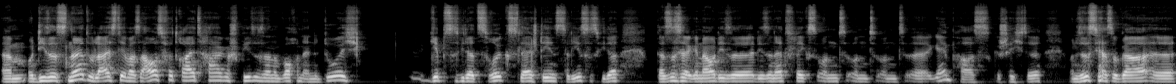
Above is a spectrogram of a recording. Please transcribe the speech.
Ähm, und dieses, ne, du leist dir was aus für drei Tage, spielst es an einem Wochenende durch, gibst es wieder zurück, slash deinstallierst es wieder. Das ist ja genau diese, diese Netflix und, und, und äh, Game Pass-Geschichte. Und es ist ja sogar äh,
